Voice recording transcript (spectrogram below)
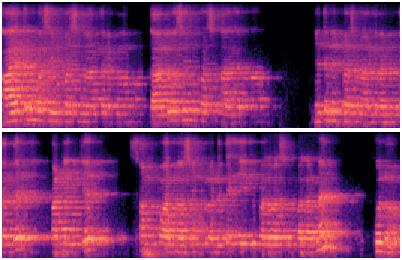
ආයතන වශයෙන් පශනා කරනවා ධාතු වශයෙන් පශනා කරනවා මෙතන පශනා කරන්න ගද පටිච්ච සම්පාද වශයෙන් බලන්නට හේතු බල වශයෙන් බලන්න පුළුවන්.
